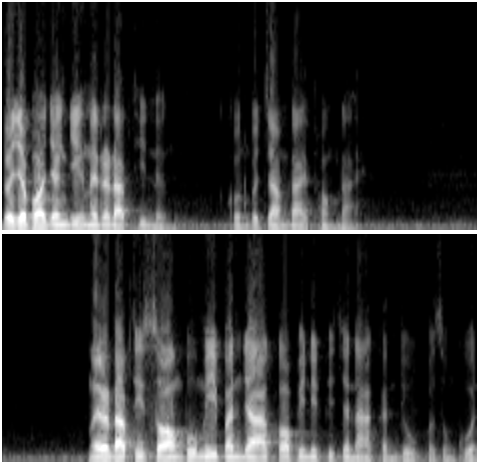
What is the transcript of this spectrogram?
โดยเฉพาะอย่างยิ่งในระดับที่หนึ่งคนก็จำได้ท่องได้ ในระดับที่สองผู้มีปัญญาก็พินิจพิจารณากันอยู่พอสมควร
